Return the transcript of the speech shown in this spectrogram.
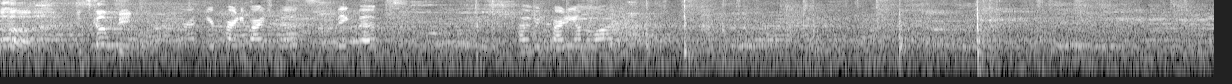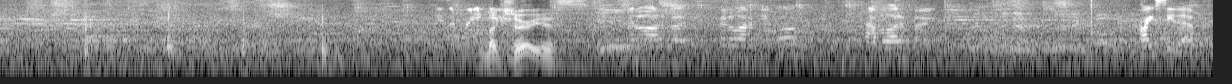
Ugh, it's comfy. Your party barge boats, big boats. Have a big party on the water. These are pretty. Luxurious. Fit a lot of fit a lot of people. Have a lot of fun. Pricey though.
